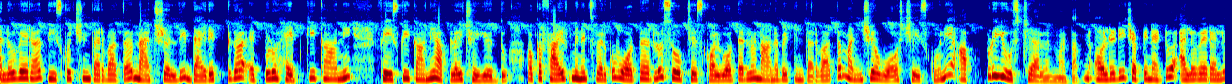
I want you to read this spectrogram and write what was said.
అలోవెరా తీసుకొచ్చిన తర్వాత న్యాచురల్ది డైరెక్ట్గా ఎప్పుడు హెడ్కి కానీ ఫేస్కి కానీ అప్లై చేయొద్దు. ఒక ఫైవ్ మినిట్స్ వరకు వాటర్లో సోక్ చేసుకోవాలి. వాటర్లో నానబెట్టిన తర్వాత మంచిగా వాష్ చేసుకొని అప్పుడు యూస్ చేయాలన్నమాట. ఆల్రెడీ చెప్పినట్టు అలోవెరాలో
